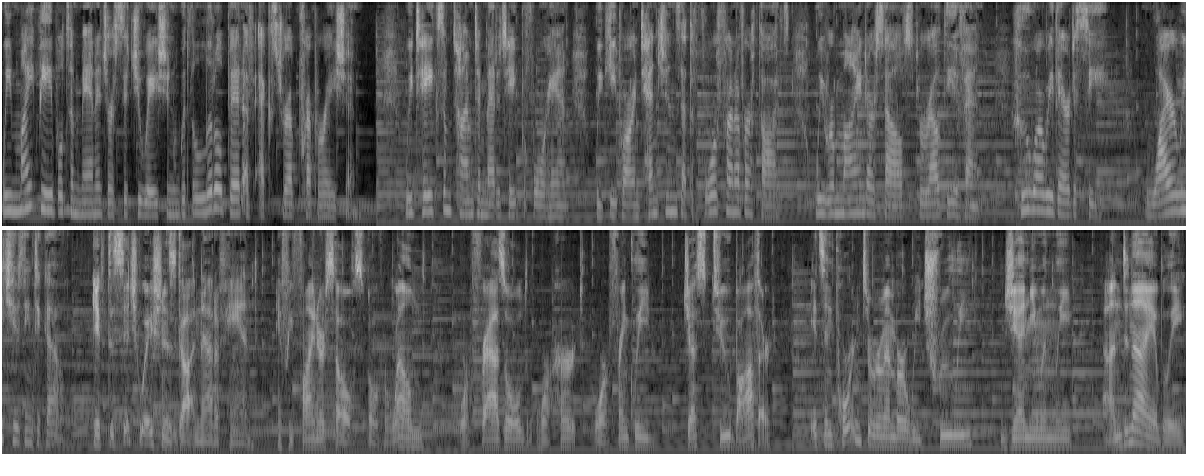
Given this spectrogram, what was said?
we might be able to manage our situation with a little bit of extra preparation. We take some time to meditate beforehand, we keep our intentions at the forefront of our thoughts, we remind ourselves throughout the event who are we there to see? Why are we choosing to go? If the situation has gotten out of hand, if we find ourselves overwhelmed, or frazzled, or hurt, or frankly, just too bothered, it's important to remember we truly, genuinely, undeniably,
